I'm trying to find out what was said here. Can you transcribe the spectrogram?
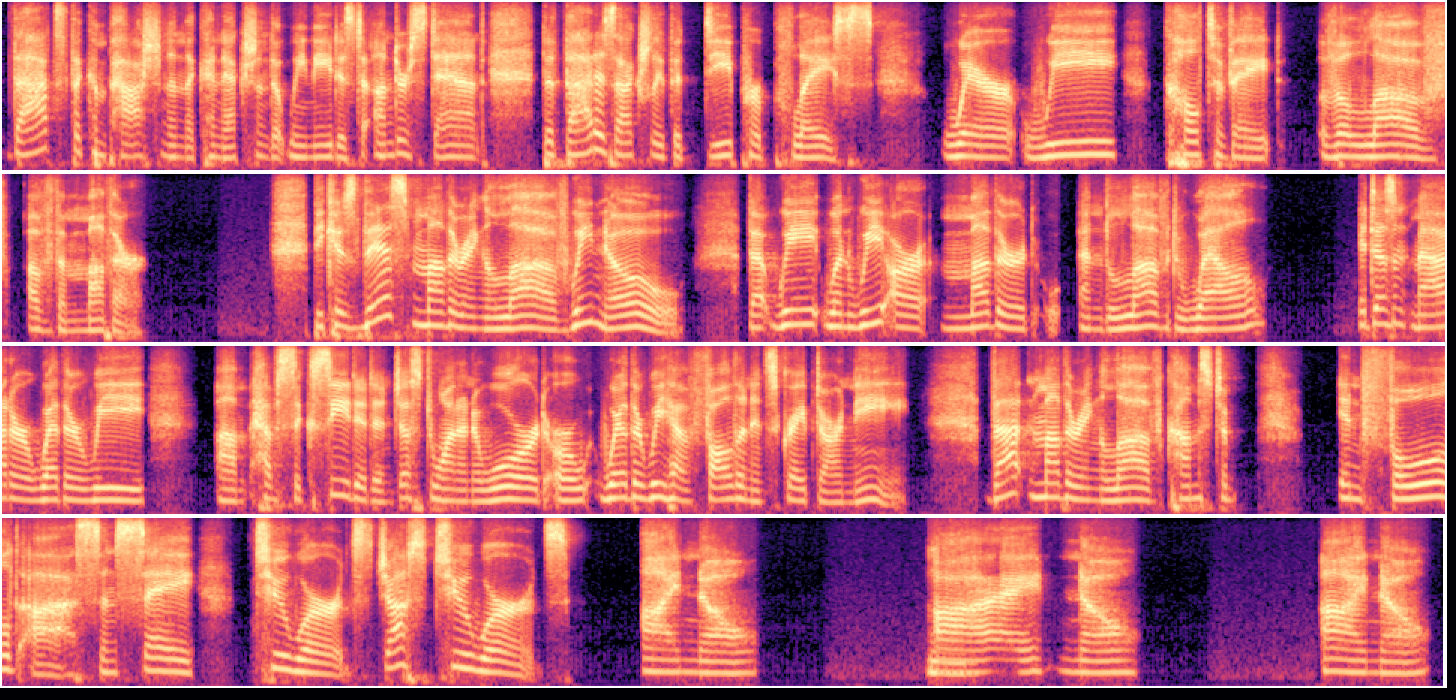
That's the compassion and the connection that we need is to understand that that is actually the deeper place where we cultivate the love of the mother because this mothering love we know that we when we are mothered and loved well it doesn't matter whether we um, have succeeded and just won an award or whether we have fallen and scraped our knee. That mothering love comes to enfold us and say two words just two words. I know. Mm. i know. I know.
